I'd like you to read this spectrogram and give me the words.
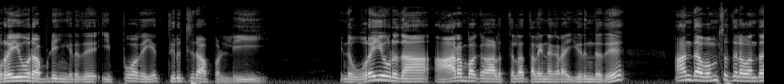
உறையூர் அப்படிங்கிறது இப்போதைய திருச்சிராப்பள்ளி. இந்த உறையூர் தான் ஆரம்ப காலத்தில் தலைநகராக இருந்தது. அந்த வம்சத்தில் வந்த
